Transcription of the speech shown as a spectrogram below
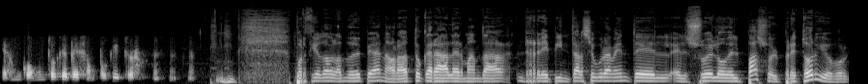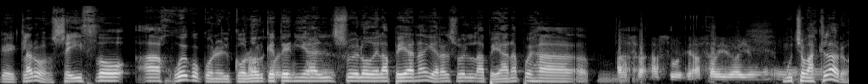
es un conjunto que pesa un poquito. Por cierto, hablando de peana, ahora tocará a la hermandad repintar seguramente el, suelo del paso, el pretorio, porque claro, se hizo a juego con el color que tenía el suelo de la peana y ahora el suelo, la peana pues ha, ha, salido ahí un, mucho más claro.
